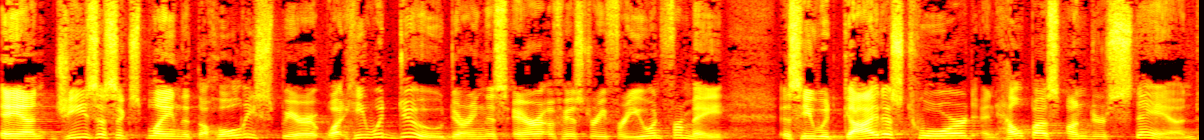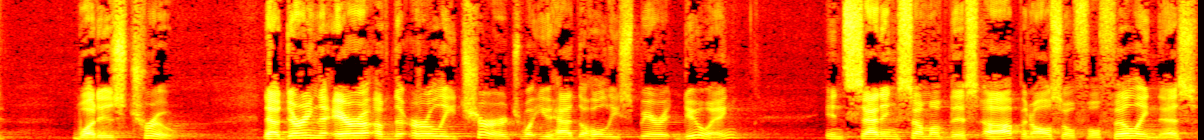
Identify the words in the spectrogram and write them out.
And Jesus explained that the Holy Spirit, what He would do during this era of history for you and for me, is He would guide us toward and help us understand what is true. Now, during the era of the early church, what you had the Holy Spirit doing in setting some of this up and also fulfilling this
